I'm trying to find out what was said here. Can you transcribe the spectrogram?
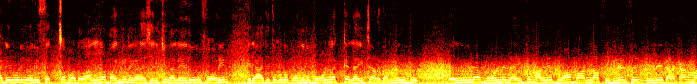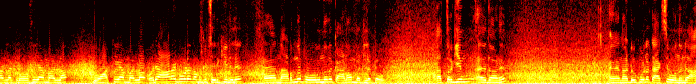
അടിപൊളി ഒരു സെറ്റപ്പ് കേട്ടോ നല്ല ഭംഗിയുണ്ട് കാണാൻ. ശരിക്കും നല്ല ഏതൊരു ഫോറിൻ രാജ്യത്ത് കൂടെ പോകുന്നുണ്ട് മുകളിലൊക്കെ ലൈറ്റാണ് കംപ്ലീറ്റ് എല്ലാം മുകളിൽ ലൈറ്റും അതിലേ പോകാൻ പാടില്ല. സിഗ്നൽസ് ഇതിൽ കടക്കാൻ പാടില്ല. ക്രോസ് ചെയ്യാൻ പാടില്ല. വാക്ക് ചെയ്യാൻ പാടില്ല ഒരാളെ കൂടെ നമുക്ക് ശരിക്കും ഇതിൽ നടന്നു പോകുന്നത് കാണാൻ പറ്റില്ല കേട്ടോ അത്രയ്ക്കും ഇതാണ്. നടു കൂടെ ടാക്സി പോകുന്നുണ്ട്. ആ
